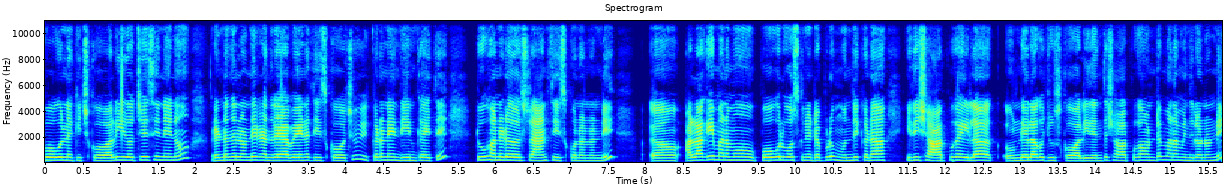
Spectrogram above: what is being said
పోగులు ఎక్కించుకోవాలి. ఇది వచ్చేసి నేను రెండు వందల నుండి రెండు వందల యాభై అయినా తీసుకోవచ్చు. ఇక్కడ నేను దీనికైతే టూ హండ్రెడ్ స్టాండ్స్ తీసుకున్నానండి. అలాగే మనము పోగులు పోసుకునేటప్పుడు ముందు ఇక్కడ ఇది షార్ప్గా ఇలా ఉండేలాగా చూసుకోవాలి. ఇది ఎంత షార్ప్గా ఉంటే మనం ఇందులో నుండి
